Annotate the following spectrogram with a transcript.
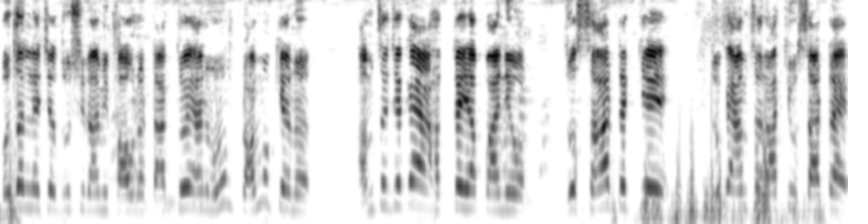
बदलण्याच्या दृष्टीने आम्ही पावलं टाकतोय. आणि म्हणून प्रामुख्यानं आमचं जे काय हक्क आहे ह्या पाण्यावर जो सहा टक्के जो काय आमचा राखीव साठा आहे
